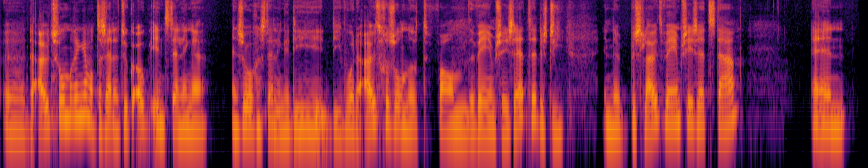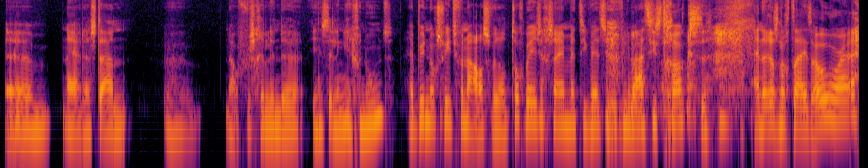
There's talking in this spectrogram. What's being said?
uh, de uitzonderingen. Want er zijn natuurlijk ook instellingen en zorginstellingen die, die worden uitgezonderd van de WMCZ, hè, dus die in de besluit WMCZ staan. En um, nou ja, daar staan uh, nou, verschillende instellingen in genoemd. Heb je nog zoiets van, nou, als we dan toch bezig zijn met die wetsevaluatie straks en er is nog tijd over,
